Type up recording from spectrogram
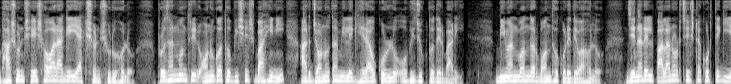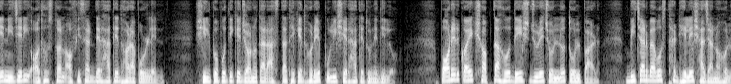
ভাষণ শেষ হওয়ার আগেই অ্যাকশন শুরু হল। প্রধানমন্ত্রীর অনুগত বিশেষ বাহিনী আর জনতা মিলে ঘেরাও করল অভিযুক্তদের বাড়ি। বিমানবন্দর বন্ধ করে দেওয়া হল। জেনারেল পালানোর চেষ্টা করতে গিয়ে নিজেরই অধস্তন অফিসারদের হাতে ধরা পড়লেন। শিল্পপতিকে জনতার আস্থা থেকে ধরে পুলিশের হাতে তুলে দিল। পরের কয়েক সপ্তাহ দেশ জুড়ে চলল তোলপাড়। বিচার ব্যবস্থা ঢেলে সাজানো হল।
